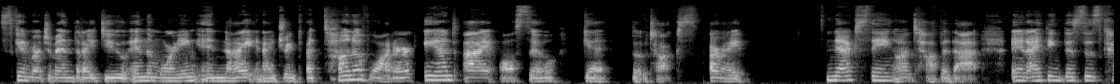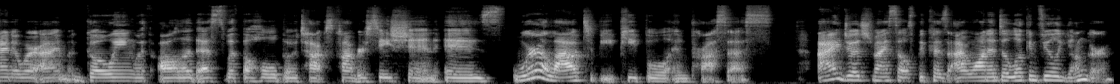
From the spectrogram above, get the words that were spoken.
skin regimen that I do in the morning and night. And I drink a ton of water and I also get Botox. All right. Next thing on top of that, and I think this is kind of where I'm going with all of this, with the whole Botox conversation, is we're allowed to be people in process I judged myself because I wanted to look and feel younger.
